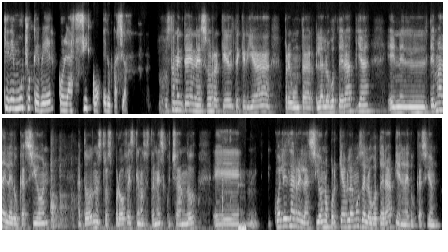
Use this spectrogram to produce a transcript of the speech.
tiene mucho que ver con la psicoeducación. Justamente en eso, Raquel, te quería preguntar, la logoterapia en el tema de la educación, a todos nuestros profes que nos están escuchando, eh, ¿cuál es la relación o por qué hablamos de logoterapia en la educación?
